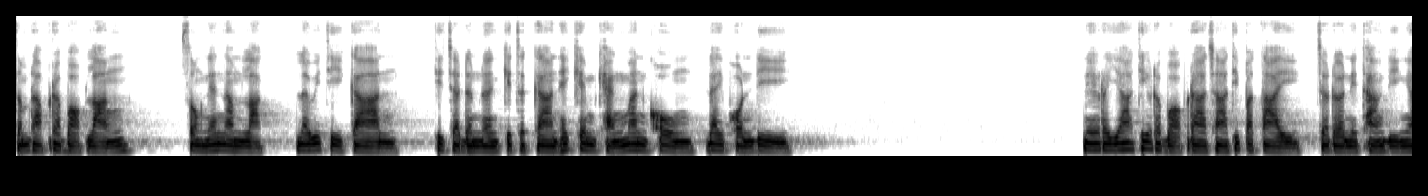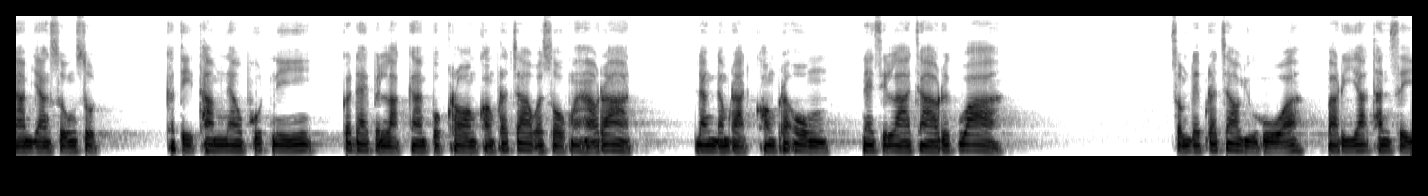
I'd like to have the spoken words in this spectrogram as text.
สำหรับระบอบหลังทรงแนะนำหลักและวิธีการ ที่จะดำเนินกิจการให้เข้มแข็งมั่นคงได้ผลดี ในระยะที่ระบอบราชาธิปไตยเจริญในทางดีงามอย่างสูงสุด คติธรรมแนวพุทธนี้ก็ได้เป็นหลักการปกครองของพระเจ้าอโศกมหาราช ดังดำรัสของพระองค์ในศิลาจารึกว่า สมเด็จพระเจ้าอยู่หัว ปริยะทันสี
